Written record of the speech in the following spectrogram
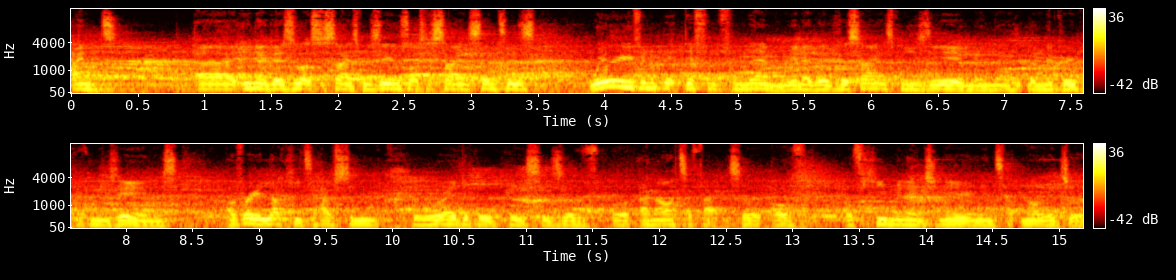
and uh, you know, there's lots of science museums, lots of science centres. We're even a bit different from them. You know, the, the Science Museum and the, and the, group of museums are very lucky to have some incredible pieces of, of and artefacts of, of, human engineering and technology.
